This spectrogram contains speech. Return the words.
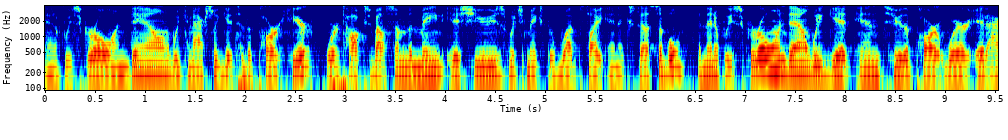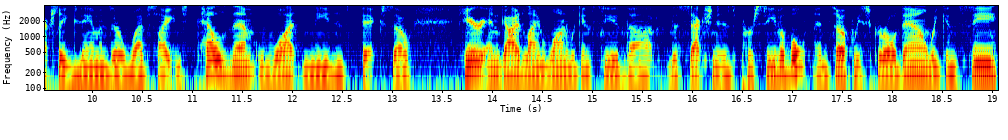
And if we scroll on down, we can actually get to the part here where it talks about some of the main issues which makes the website inaccessible. And then if we scroll on down, we get into the part where it actually examines their website and tells them what needs is fixed. So here in guideline one, we can see the this section is perceivable. And so if we scroll down, we can see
